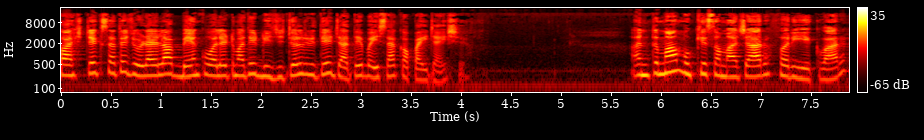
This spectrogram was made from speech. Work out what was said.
ફાસ્ટેગ સાથે જોડાયેલા બેંક વોલેટમાંથી ડિજિટલ રીતે જાતે પૈસા કપાઈ જાય છે. અંતમાં મુખ્ય સમાચાર ફરી એકવાર.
